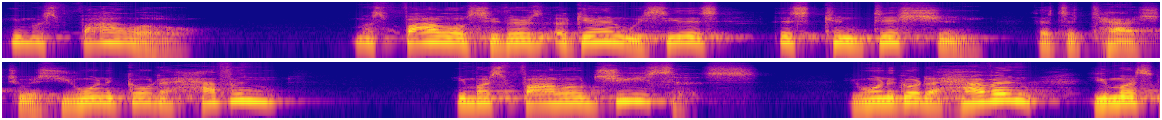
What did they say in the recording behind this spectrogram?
He must follow. He must follow. See, there's, again, we see this, this condition that's attached to us. You want to go to heaven? You must follow Jesus. You want to go to heaven? You must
